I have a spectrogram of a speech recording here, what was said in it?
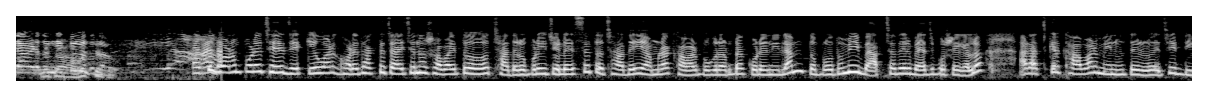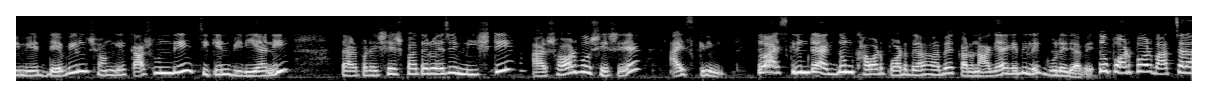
দাও এটা তুমি দেখতে না তো দাও। এত গরম পড়েছে যে কেউ আর ঘরে থাকতে চাইছে না সবাই তো ছাদের ওপরেই চলে এসেছে তো ছাদেই আমরা খাওয়ার প্রোগ্রামটা করে নিলাম। তো প্রথমেই বাচ্চাদের ব্যাচ বসে গেল। আর আজকের খাবার মেনুতে রয়েছে ডিমের ডেভিল সঙ্গে কাসুন্দি চিকেন বিরিয়ানি তারপরে শেষ পাতে রয়েছে মিষ্টি আর সর্বশেষে আইসক্রিম। তো আইসক্রিমটা একদম খাওয়ার পর দেওয়া হবে, কারণ আগে আগে দিলে গলে যাবে। তো পরপর বাচ্চারা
